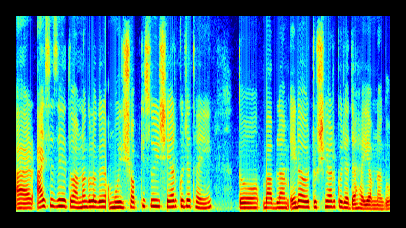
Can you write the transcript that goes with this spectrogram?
আর আইসে যেহেতু আপনাগুলোকে মুই সব কিছুই শেয়ার করে থাই, তো ভাবলাম এটাও একটু শেয়ার করে দেখাই আপনাগো।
